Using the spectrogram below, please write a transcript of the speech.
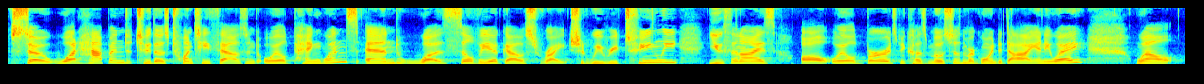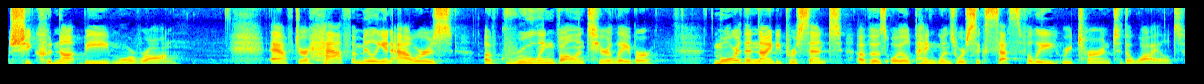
So what happened to those 20,000 oiled penguins? And was Silvia Gaus right? Should we routinely euthanize all oiled birds because most of them are going to die anyway? Well, she could not be more wrong. After half a million hours of grueling volunteer labor, more than 90% of those oiled penguins were successfully returned to the wild.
